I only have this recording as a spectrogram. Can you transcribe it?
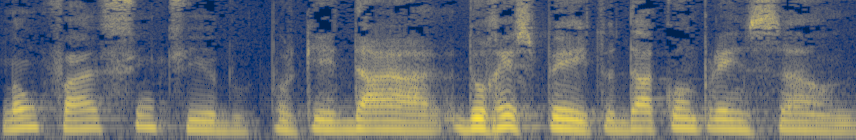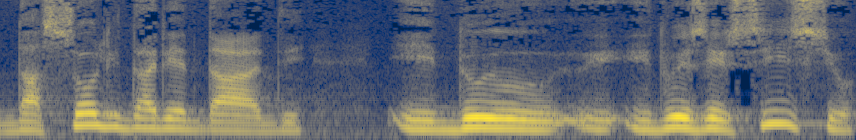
não faz sentido. Porque da, do respeito, da compreensão, da solidariedade e do, e, do exercício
